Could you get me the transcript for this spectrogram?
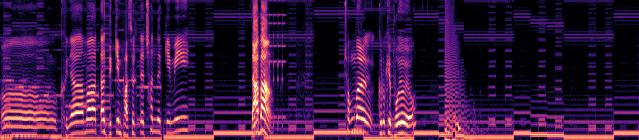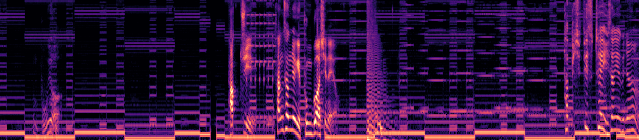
어... 그나마 딱 느낌 봤을 때 첫 느낌이 나방! 정말 그렇게 보여요? 박쥐 상상력이 풍부하시네요. 다 비슷비슷해 이상해 그냥.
